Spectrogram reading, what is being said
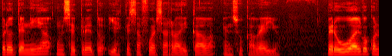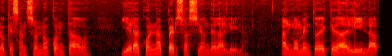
pero tenía un secreto y es que esa fuerza radicaba en su cabello. Pero hubo algo con lo que Sansón no contaba, y era con la persuasión de Dalila. Al momento de que Dalila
